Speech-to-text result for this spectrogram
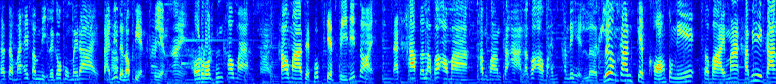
ถ้าจะไม่ให้ตำหนิเลยก็คงไม่ได้ แต่อันนี่เดี๋ยวเราเปลี่ยนให้เปลี่ยนให้คเพรับราะรถเพิ่งเข้ามา ใช่เข้ามาเสร็จปุ๊บเก็บสีนิดหน่อยนะครับ แล้วเราก็เอามาทำความสะอาดแล้วก็เอามาให้ทุกท่านได้เห็นเลย เรื่องของการเก็บของตรงนี้สบายมากครับวิธีการ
